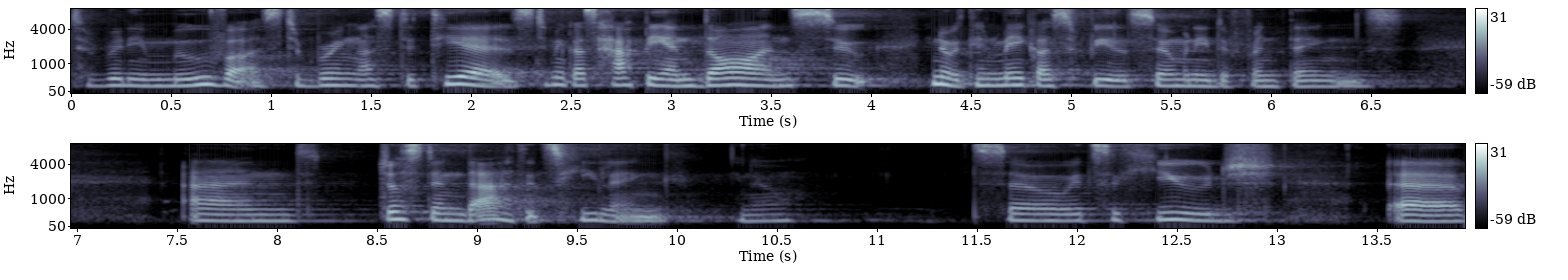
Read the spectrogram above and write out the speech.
to really move us, to bring us to tears, to make us happy and dance. To, you know, it can make us feel so many different things. And just in that, it's healing, you know. So it's a huge uh,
